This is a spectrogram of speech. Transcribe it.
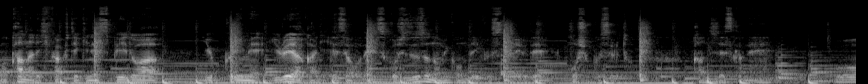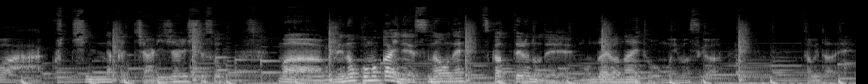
まあ、かなり比較的ねスピードはゆっくりめ緩やかに餌をね少しずつ飲み込んでいくスタイルで捕食すると感じですかね。わー口の中ジャリジャリしてそう。まあ目の細かいね砂をね使ってるので問題はないと思いますが。食べたね。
